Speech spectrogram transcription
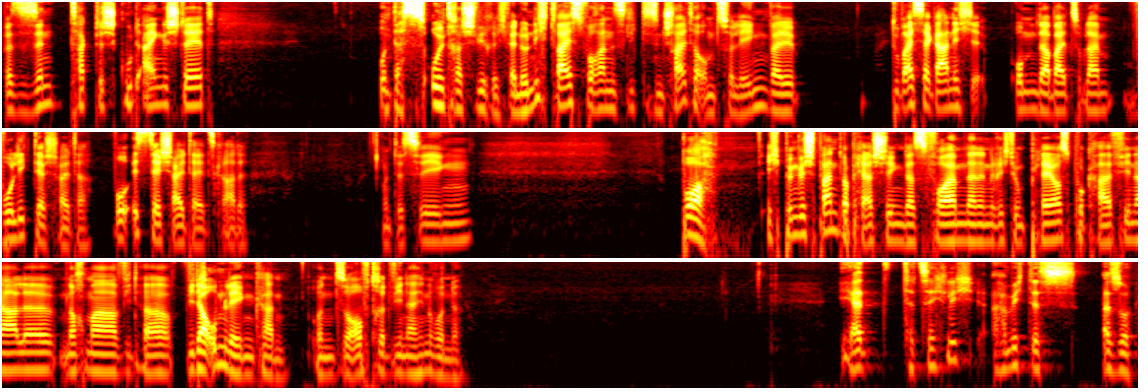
weil sie sind taktisch gut eingestellt. Und das ist ultra schwierig, wenn du nicht weißt, woran es liegt, diesen Schalter umzulegen, weil du weißt ja gar nicht, um dabei zu bleiben, wo liegt der Schalter? Wo ist der Schalter jetzt gerade? Und deswegen, boah, ich bin gespannt, ob Hersching das vor allem dann in Richtung Playoffs, Pokalfinale nochmal wieder, wieder umlegen kann und so auftritt wie in der Hinrunde. Ja, tatsächlich habe ich das, also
